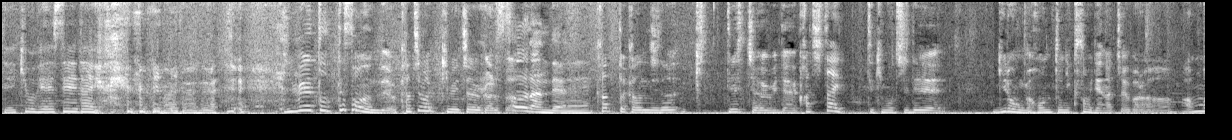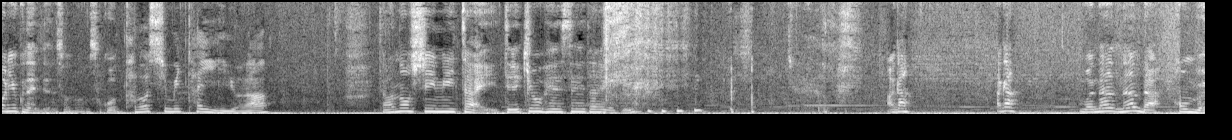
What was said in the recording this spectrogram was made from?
帝京平成大学 ディベートってそうなんだよ。勝ち負け決めちゃうからさ。そうなんだよね。勝った感じで出ちゃうみたいな。勝ちたいって気持ちで議論が本当にクソみたいになっちゃうからあんまり良くないんだよねそのそこ。楽しみたいよな。楽しみたい。帝京平成大学。あかん。あかん。お前ななんだ？本文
